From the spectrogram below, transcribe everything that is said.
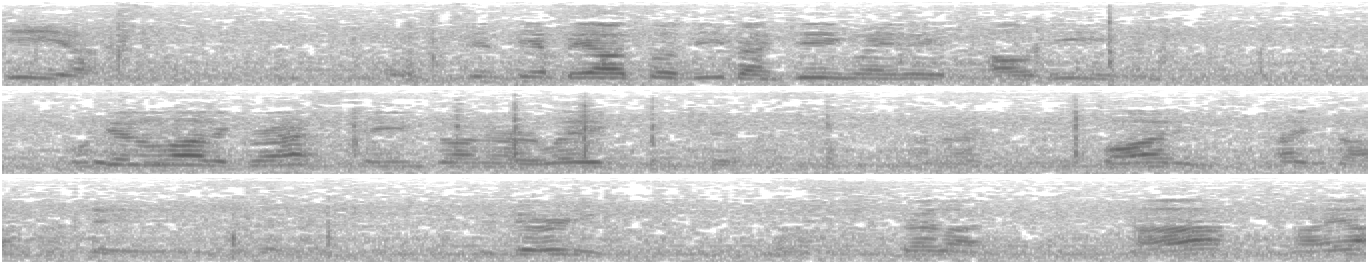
机啊。we are getting a lot of grass stains on our legs and shit, on our bodies. I Too dirty. like, ah, Maya.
